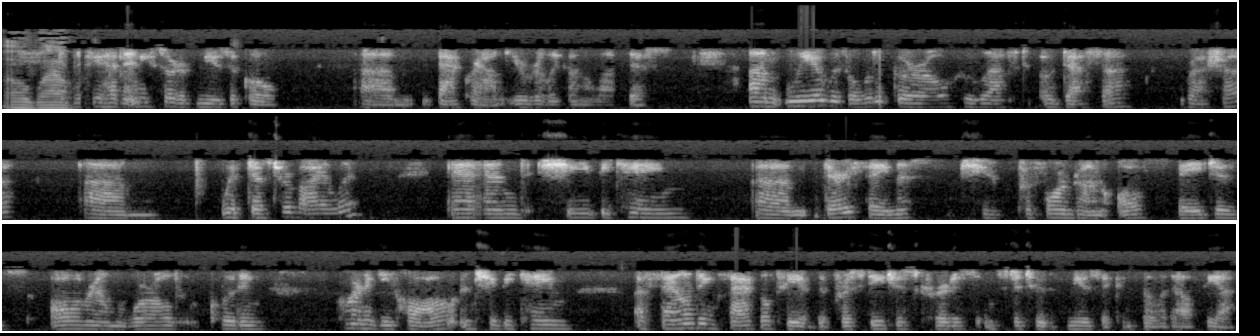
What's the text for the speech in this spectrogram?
Oh wow! And if you have any sort of musical um, background, you're really going to love this. Um, Leah was a little girl who left Odessa, Russia, um, with just her violin, and she became um, very famous. She performed on all stages all around the world, including Carnegie Hall, and she became a founding faculty of the prestigious Curtis Institute of Music in Philadelphia.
